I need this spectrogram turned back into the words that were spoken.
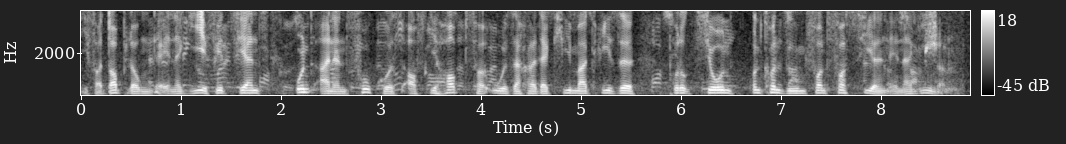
die Verdopplung der Energieeffizienz und einen Fokus auf die Hauptverursacher der Klimakrise, Produktion und Konsum von fossilen Energien.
